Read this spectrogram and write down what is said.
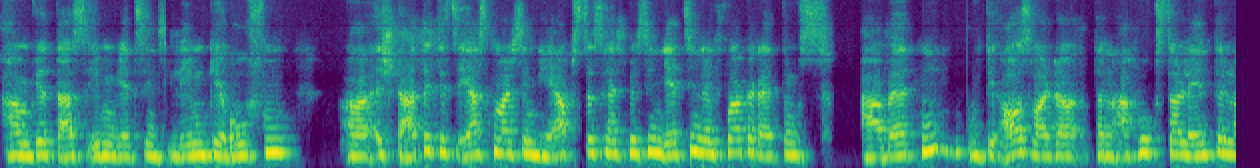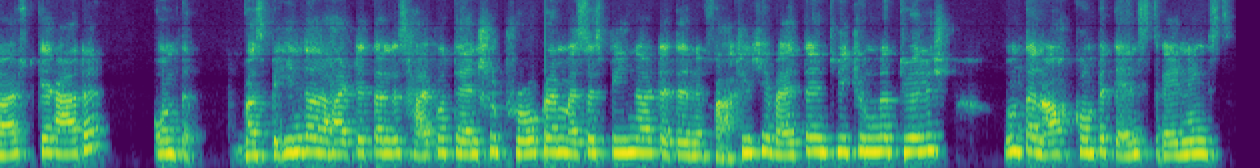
haben wir das eben jetzt ins Leben gerufen. Äh, es startet jetzt erstmals im Herbst, das heißt, wir sind jetzt in den Vorbereitungsarbeiten und die Auswahl der, der Nachwuchstalente läuft gerade. Und was beinhaltet dann das High Potential Program? Also es beinhaltet eine fachliche Weiterentwicklung natürlich und dann auch Kompetenztrainings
